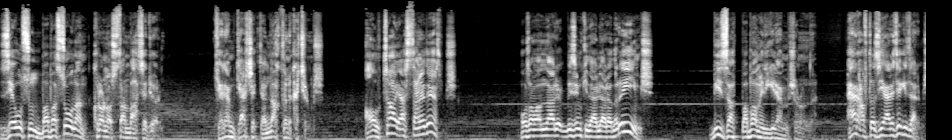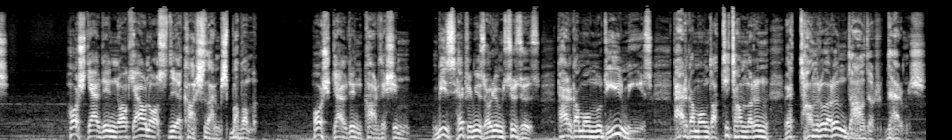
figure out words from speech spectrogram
Zeus'un babası olan Kronos'tan bahsediyorum. Kerem gerçekten de aklını kaçırmış. Altı ay hastanede yatmış. O zamanlar bizimkilerle araları iyiymiş. Bizzat babam ilgilenmiş onunla. Her hafta ziyarete gidermiş. Hoş geldin Okyanos diye karşılarmış babamı. Hoş geldin kardeşim. Biz hepimiz ölümsüzüz. Pergamonlu değil miyiz? Pergamon'da titanların ve tanrıların dağıdır dermiş.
